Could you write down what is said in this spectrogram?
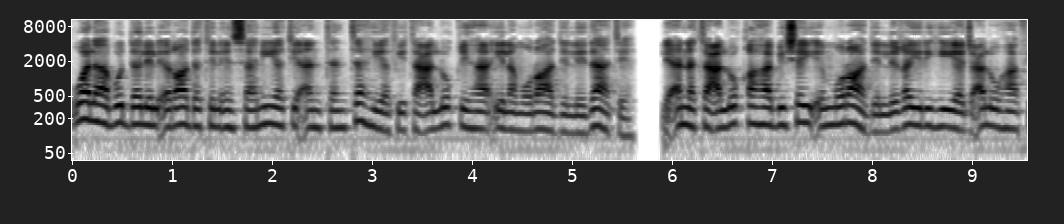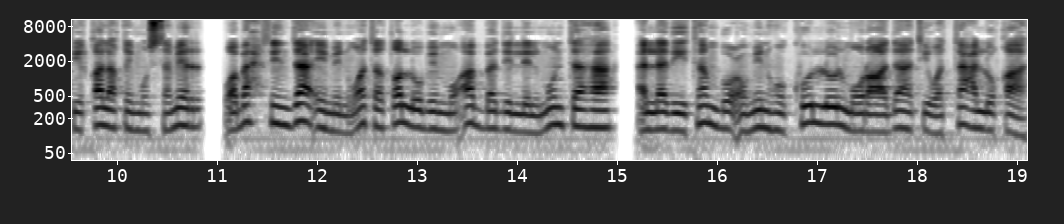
ولا بد للإرادة الإنسانية أن تنتهي في تعلقها إلى مراد لذاته لأن تعلقها بشيء مراد لغيره يجعلها في قلق مستمر وبحث دائم وتطلب مؤبد للمنتهى الذي تنبع منه كل المرادات والتعلقات.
